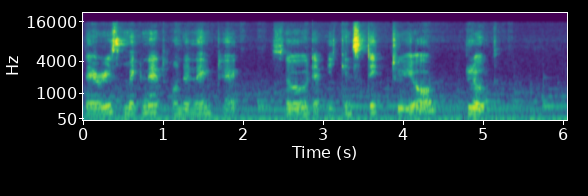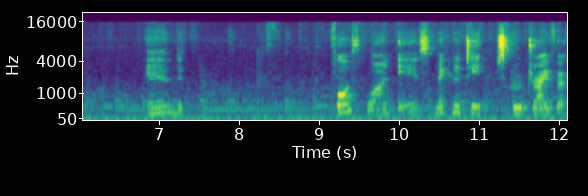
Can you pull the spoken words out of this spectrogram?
There is magnet on the name tag so that it can stick to your cloth. And the fourth one is magnetic screwdriver.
